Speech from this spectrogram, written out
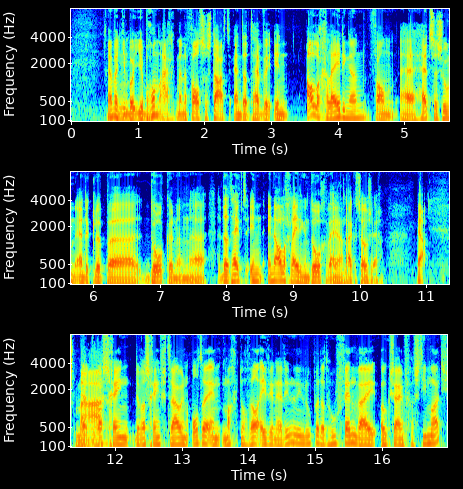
Want je, be- je begon eigenlijk met een valse start. En dat hebben we in alle geledingen van het seizoen en de club door kunnen. dat heeft in, in alle geledingen doorgewerkt, Ja. laat ik het zo zeggen. Ja. Maar Ja, er, was geen, er was geen vertrouwen in Otte. En mag ik nog wel even in herinnering roepen dat hoe fan wij ook zijn van Stimac.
